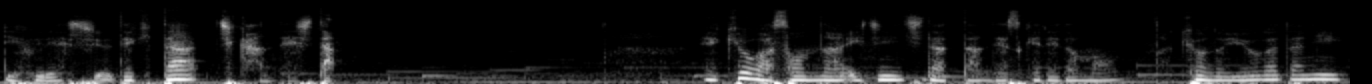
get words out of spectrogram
リフレッシュできた時間でした。え今日はそんな一日だったんですけれども今日の夕方に、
